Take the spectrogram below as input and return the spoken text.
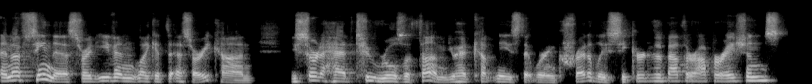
and i've seen this right even like at the srecon you sort of had two rules of thumb. You had companies that were incredibly secretive about their operations.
